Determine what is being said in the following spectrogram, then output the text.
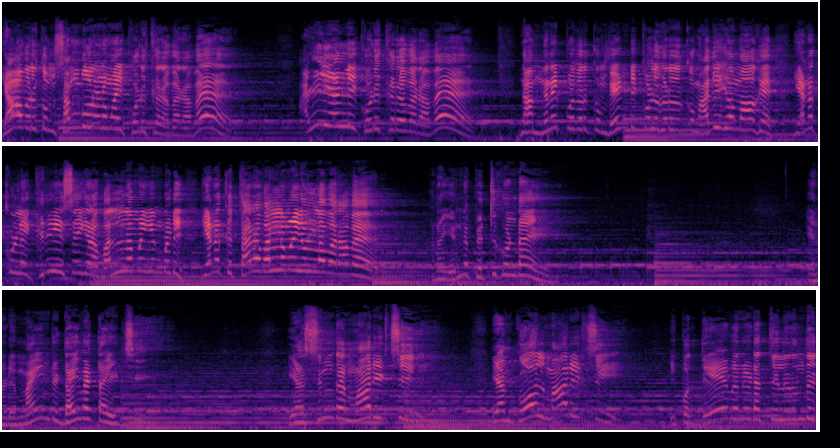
யாவருக்கும் சம்பூரணமாய் கொடுக்கிறவர் அவர். அள்ளி அள்ளி கொடுக்கிறவர் அவர். நாம் நினைப்பதற்கும் வேண்டிக் கொள்கிறதற்கும் அதிகமாக எனக்குள்ளே கிரியை செய்கிற வல்லமையின்படி எனக்கு தர வல்லமை உள்ளவர் அவர். ஆனால் என்ன பெற்றுக்கொண்டேன் என்னுடைய மைண்ட் டைவர்ட் ஆயிடுச்சு. என் சிந்தை மாறிடுச்சு. என் கோல் மாறிடுச்சு. இப்போ தேவனிடத்திலிருந்து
